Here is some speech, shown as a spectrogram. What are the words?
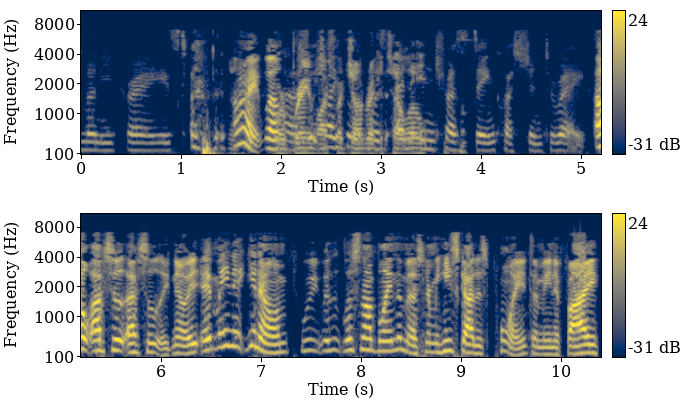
money crazed. All right, well, Or Uh, brainwashed which I by thought John was Riccatello. An interesting question to raise. Oh, absolutely, absolutely. No, I, I mean, it- you know, we, let's not blame the messenger. I mean, he's got his point. I mean, if I,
